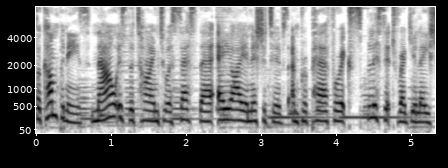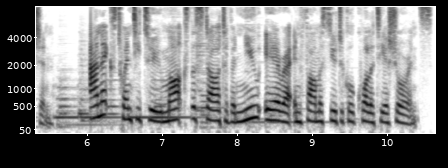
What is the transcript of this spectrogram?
For companies, now is the time to assess their AI initiatives and prepare for explicit regulation. Annex 22 marks the start of a new era in pharmaceutical quality assurance.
